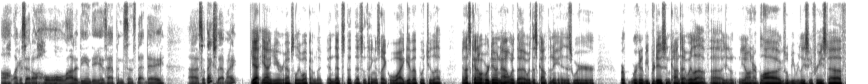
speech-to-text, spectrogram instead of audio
like I said, a whole lot of D and D has happened since that day. Uh, so thanks for that, Mike. Yeah, yeah, you're absolutely welcome. And that's the that's the thing. It's like why give up what you love? And that's kind of what we're doing now with uh, with this company. Is we're we're we're going to be producing content we love. Uh, you know, you know, on our blogs, we'll be releasing free stuff.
